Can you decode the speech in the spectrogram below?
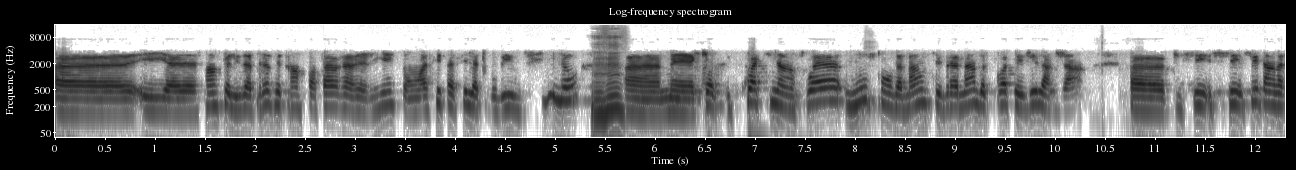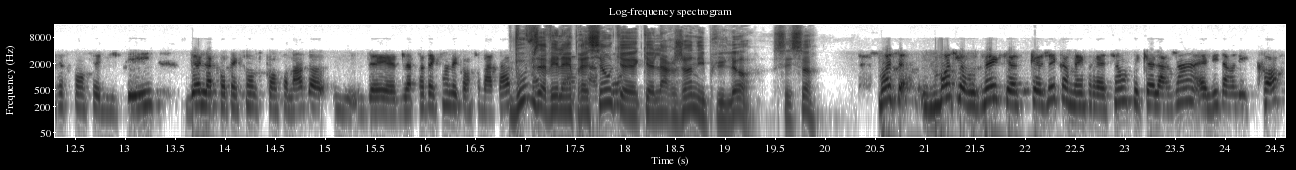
Euh, et euh, je pense que les adresses des transporteurs aériens sont assez faciles à trouver aussi, là. Mhm. Euh, mais quoi quoi qu'il en soit, nous, ce qu'on demande, c'est vraiment de protéger l'argent. Euh, puis c'est- c'est c'est dans la responsabilité de la protection du consommateur, de, de la protection des consommateurs. Vous, vous avez l'impression que, que l'argent n'est plus là, c'est ça? Moi, je, moi, je vais vous dire que ce que j'ai comme impression, c'est que l'argent, elle est dans les coffres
